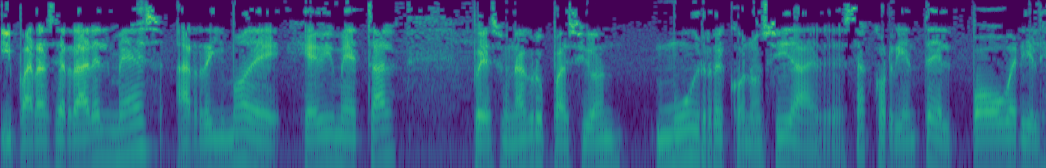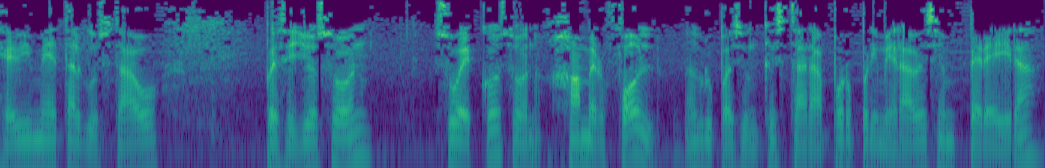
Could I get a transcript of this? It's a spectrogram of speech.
Y para cerrar el mes, a ritmo de heavy metal, pues una agrupación muy reconocida, esta corriente del power y el heavy metal, Gustavo, pues ellos son suecos son Hammerfall, una agrupación que estará por primera vez en Pereira.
